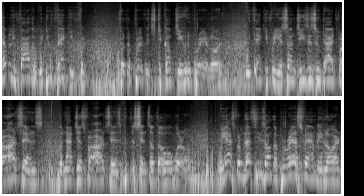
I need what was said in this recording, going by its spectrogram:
Heavenly Father, we do thank you for, for the privilege to come to you in prayer, Lord. We thank you for your son Jesus who died for our sins, but not just for our sins, but the sins of the whole world. We ask for blessings on the Perez family, Lord.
